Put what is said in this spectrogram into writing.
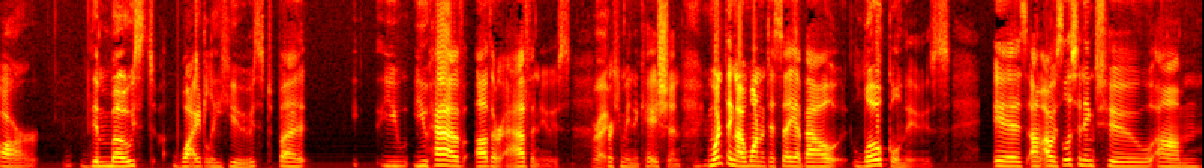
are the most widely used, but you you have other avenues Right. for communication. One thing I wanted to say about local news is um, I was listening to um,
